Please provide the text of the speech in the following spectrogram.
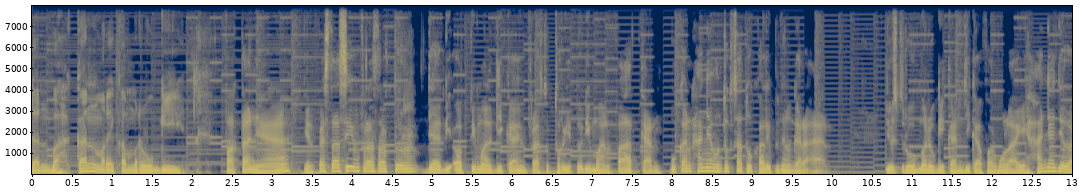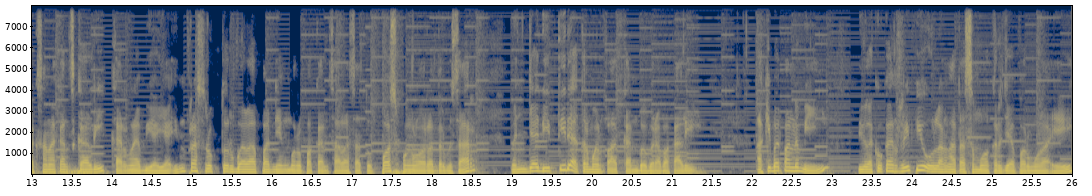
dan bahkan mereka merugi. Faktanya, investasi infrastruktur jadi optimal jika infrastruktur itu dimanfaatkan bukan hanya untuk satu kali penyelenggaraan. Justru merugikan jika Formula E hanya dilaksanakan sekali karena biaya infrastruktur balapan yang merupakan salah satu pos pengeluaran terbesar menjadi tidak termanfaatkan beberapa kali. Akibat pandemi, dilakukan review ulang atas semua kerja Formula E,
